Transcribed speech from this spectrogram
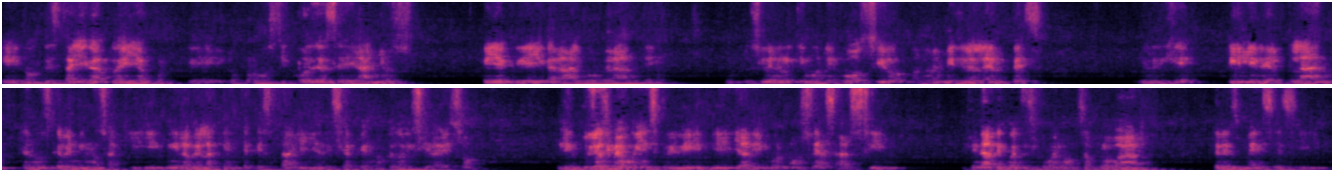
eh, donde está llegando ella porque lo pronosticó desde hace años, que ella quería llegar a algo grande. Inclusive en el último negocio, cuando me dio el herpes, Y le dije, Pili, ve el plan, tenemos que venirnos aquí, mira, ve la gente que está. Y ella decía que no, que no hiciera eso. Le dije, pues yo sí me voy a inscribir. Y ella dijo, no seas así. Al final de cuentas dijo, bueno, vamos a probar tres meses y,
